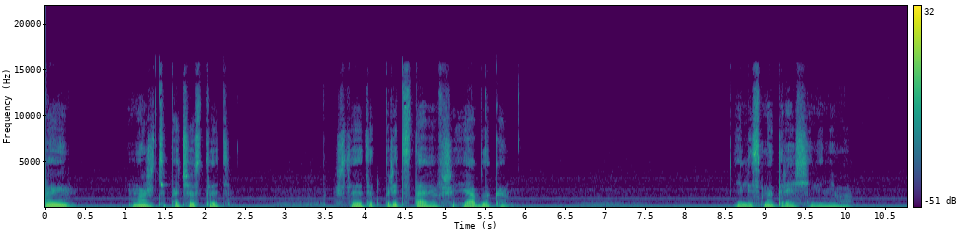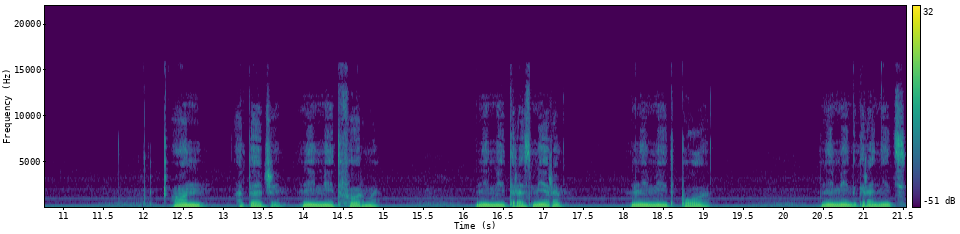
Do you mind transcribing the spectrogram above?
Вы можете почувствовать, что этот представивший яблоко или смотрящий на него, он, опять же, не имеет формы, не имеет размера, не имеет пола, не имеет границ,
